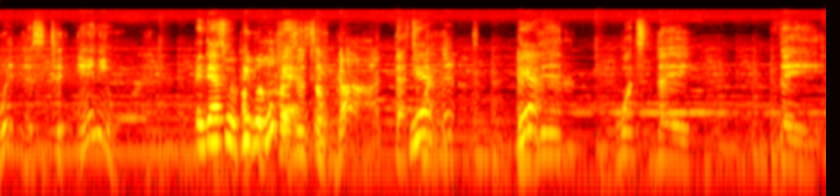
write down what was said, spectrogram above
witness to anyone and that's what people look at. presence of God that's Yeah. within us. And Yeah. then once they they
